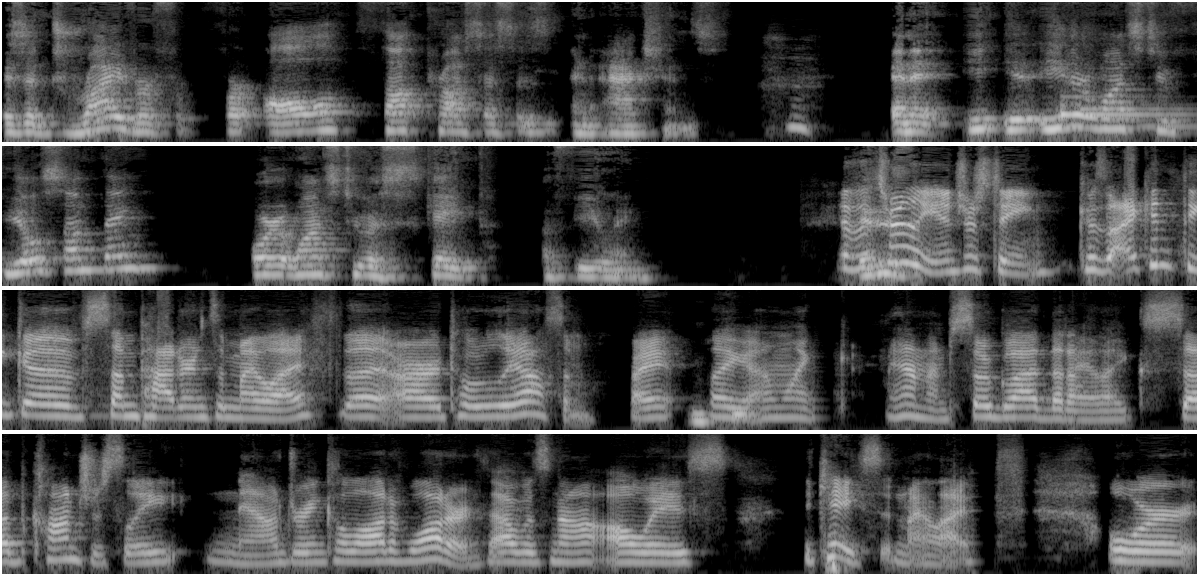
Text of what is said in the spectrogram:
is a driver for, for all thought processes and actions. Hmm. And it, it either wants to feel something or it wants to escape a feeling. Yeah, that's really interesting because I can think of some patterns in my life that are totally awesome, right? Mm-hmm. Like I'm like, man, I'm so glad that I like subconsciously now drink a lot of water. That was not always the case in my life. Or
